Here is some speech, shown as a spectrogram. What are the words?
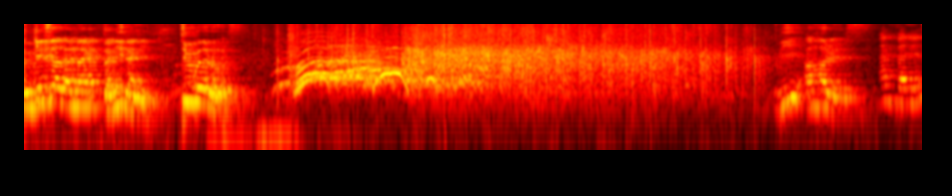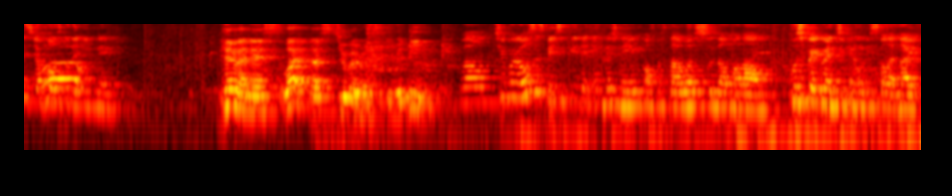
to KCL Night 2020, Tuberose. We are Haris. I'm Venice, your host for the evening. Hey Venice, what does tuberose even mean? Well, tuberose is basically the English name of the flower Sundal Malam, whose fragrance you can only smell at night.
